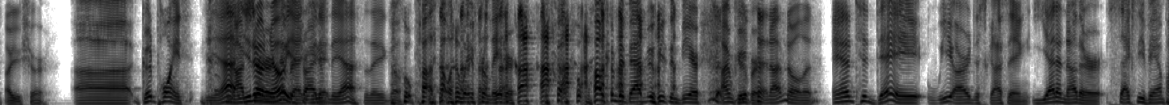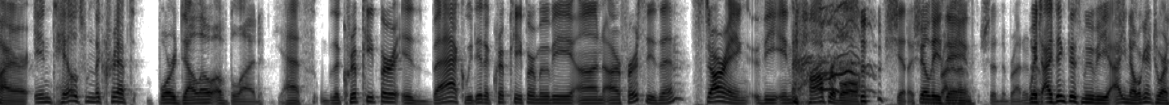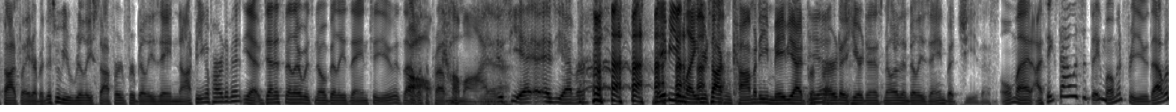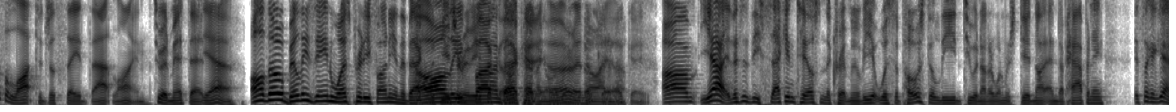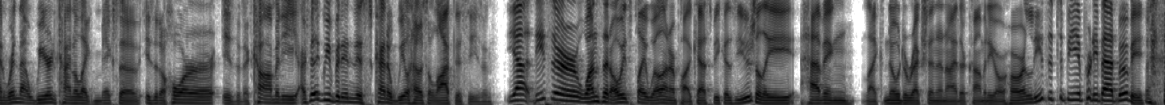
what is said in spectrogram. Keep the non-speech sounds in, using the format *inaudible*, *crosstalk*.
Are you sure? Uh, good point. Yeah, Not you sure, don't know never yet. Tried You- it. Yeah, so there you go. We'll file that one away for later. *laughs* *laughs* Welcome to Bad Movies and Beer. I'm Cooper. and I'm Nolan. And today we are discussing yet another sexy vampire in Tales from the Crypt Bordello of Blood. Yes, the Crypt Keeper is back. We did a Crypt Keeper movie on our first season. Starring the incomparable, *laughs* Shit, I Billy have brought it Zane. Shouldn't have brought it which up. I think this movie, I, you know, we're going to to our thoughts later, but this movie really suffered for Billy Zane not being a part of it. yeah, Dennis Miller was no Billy Zane to you. Is that what the Oh, problem? come is? on. Yeah. Is he, is he ever? *laughs* maybe in like, you're talking comedy, maybe I'd prefer Yeah. to hear Dennis Miller than Billy Zane, but Jesus. Oh man, I think that was a big moment for you. That was a lot to just say that line. To admit that. Yeah. Although Billy Zane was pretty funny in the Back to the Holy Future so I'm backpedaling okay. a little All bit. right. No, I okay. know. Okay. Um, yeah, this is the second Tales from the Crypt movie. It was supposed to lead to another one, which did not end up happening. It's like again, we're in that weird kind of like mix of is it a horror? Is it a comedy? I feel like we've been in this kind of wheelhouse a lot this season. Yeah, these are ones that always play well on our podcast because usually having like no direction in either comedy or horror leads it to be a pretty bad movie. *laughs*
